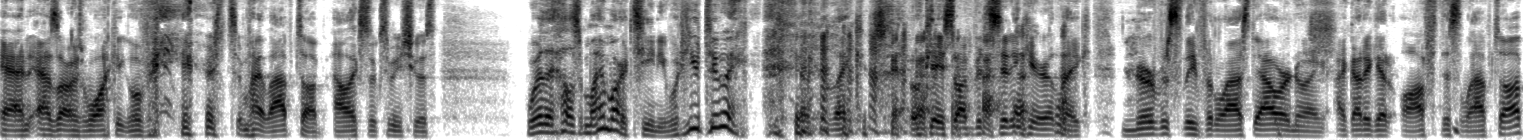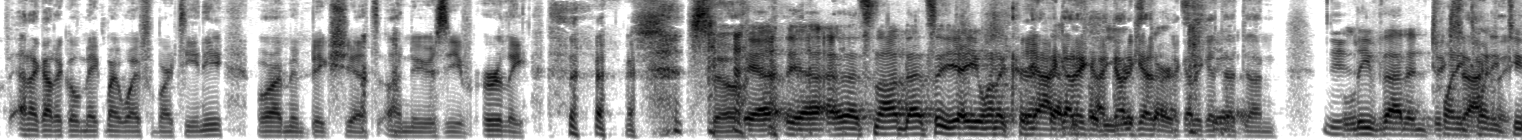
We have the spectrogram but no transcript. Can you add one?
And as I was walking over here to my laptop, Alex looks at me and she goes, where the hell's my martini? What are you doing? Like, okay, so I've been sitting here like nervously for the last hour knowing I got to get off this laptop and I got to go make my wife a martini or I'm in big shit on New Year's Eve early. so yeah, yeah. That's not. That's a, yeah. You want to correct yeah, I that gotta, I gotta get, I gotta get Yeah. that done. Leave that in 2022, Exactly,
